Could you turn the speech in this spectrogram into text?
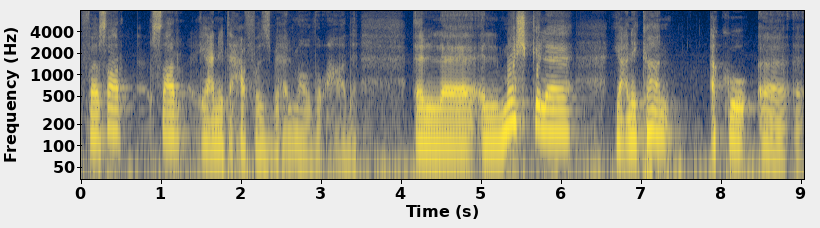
فصار صار يعني تحفز بهالموضوع هذا. المشكلة يعني كان أكو آه، آه،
